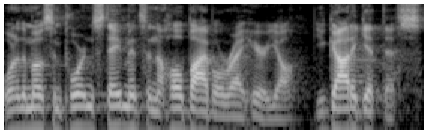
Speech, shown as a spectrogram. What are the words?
One of the most important statements in the whole Bible, right here, y'all. You got to get this.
